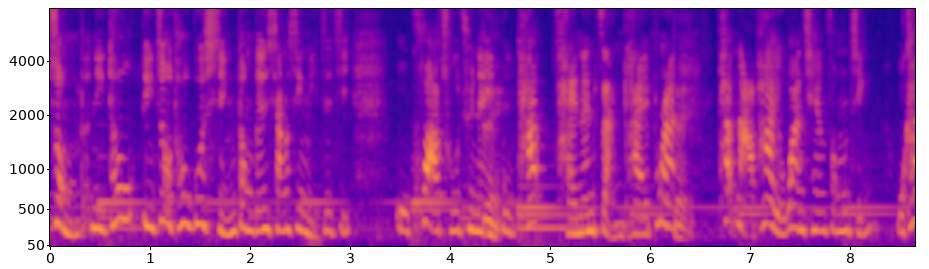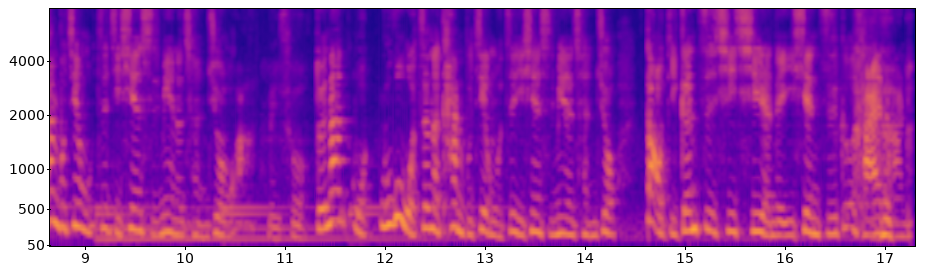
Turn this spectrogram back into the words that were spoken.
重的，你透你只有透过行动跟相信你自己，我跨出去那一步，它才能展开，不然。它哪怕有万千风景，我看不见我自己现实面的成就啊。没错，对，那我如果我真的看不见我自己现实面的成就，到底跟自欺欺人的一线之隔差在哪里？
